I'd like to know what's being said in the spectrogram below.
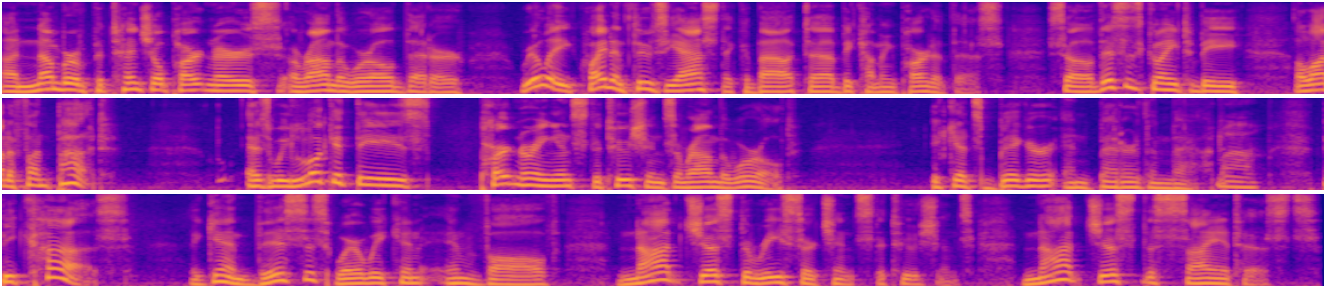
a number of potential partners around the world that are really quite enthusiastic about uh, becoming part of this. So this is going to be a lot of fun. But as we look at these partnering institutions around the world, it gets bigger and better than that Wow. because again this is where we can involve not just the research institutions not just the scientists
